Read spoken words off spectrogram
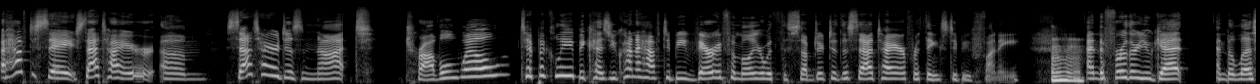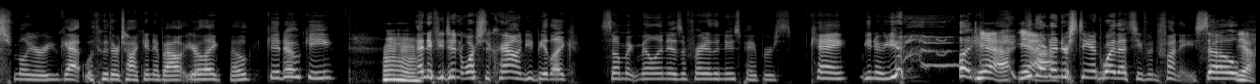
I have to say, satire, um, satire does not travel well typically because you kind of have to be very familiar with the subject of the satire for things to be funny. Mm-hmm. And the further you get and the less familiar you get with who they're talking about, you're like, okie dokie. Mm-hmm. And if you didn't watch The Crown, you'd be like, so Macmillan is afraid of the newspapers. Okay. You know, you like, Yeah, yeah. you don't understand why that's even funny. So, Yeah.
